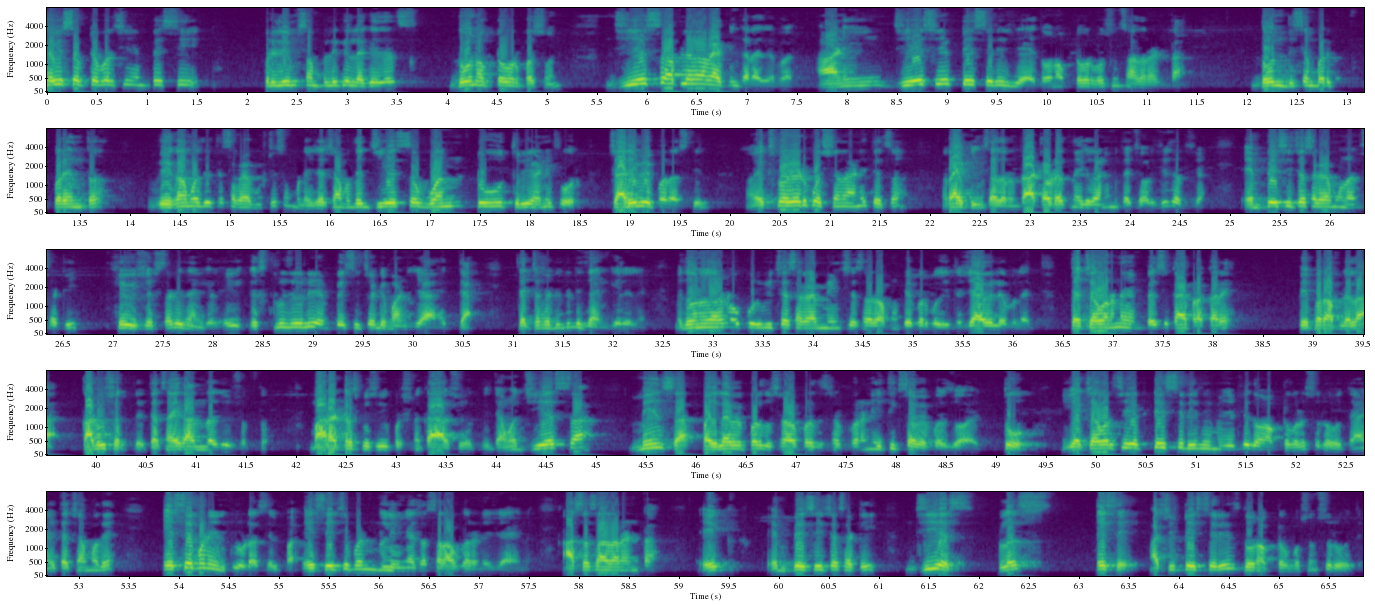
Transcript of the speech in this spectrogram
अठ्ठावीस सप्टेंबरची MPSC prelim संपली की लगेचच दोन ऑक्टोबरपासून जीएस आपल्याला रायटिंग करायचं आहे बरं आणि जीएस एक टेस्ट सिरीज जी आहे दोन ऑक्टोबरपासून साधारणतः दोन डिसेंबर पर्यंत वेगामध्ये त्या सगळ्या गोष्टी संपणे ज्याच्यामध्ये जीएस वन टू थ्री आणि फोर चारही पेपर असतील एक्सप्लोरेड क्वेश्चन आणि त्याचं रायटिंग साधारणतः. आठवड्यात एकदा आणि मग त्याच्यावरची चर्चा. एमपीएससीच्या सगळ्या मुलांसाठी हे विशेषतः डिझाईन केलं. हे एक्सक्लुझिव्हली एमपीएससीच्या डिमांड ज्या आहेत त्या. त्याच्यासाठी ते डिझाईन केलेलं आहे. दोन हजार नऊ पूर्वीच्या सगळ्या मेन्सचे सर आपण पेपर बघितले जे अवेलेबल आहेत. त्याच्यावरनं एमपीएससी काय प्रकारे पेपर आपल्याला काढू शकते. त्याचा एक अंदाज येऊ शकतो. महाराष्ट्र स्पेसिफिक प्रश्न काय असू शकते त्यामुळे जीएसचा मेन्सचा पहिला पेपर दुसरा पेपर तिसरा पेपर आणि एथिक्सचा पेपर जो आहे तो याच्यावरची एक टेस्ट सिरीज इमिजिएटली दोन ऑक्टोबरला सुरू होते. आणि त्याच्यामध्ये एसे पण इन्क्लूड असेल. एसेची पण लिहिण्याचा सराव करणे जे आहे ना असं साधारणतः एक एमपीएससीच्या साठी जीएस प्लस एस ए अशी टेस्ट सिरीज दोन ऑक्टोबरपासून सुरू होते.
